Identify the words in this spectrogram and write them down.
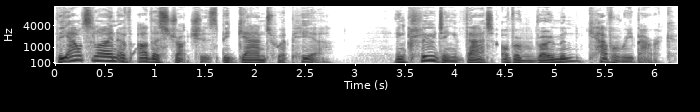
The outline of other structures began to appear including that of a Roman cavalry barrack.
